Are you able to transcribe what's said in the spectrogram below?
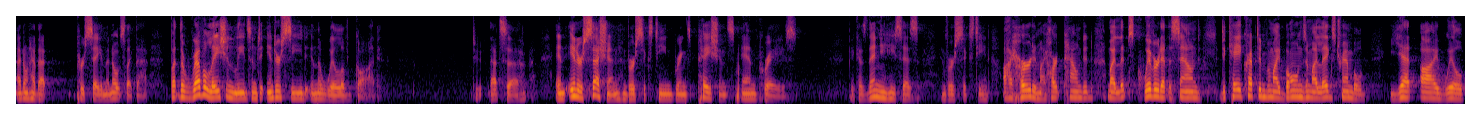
I don't have that per se in the notes like that. But the revelation leads him to intercede in the will of God. That's uh, and intercession in verse 16 brings patience and praise. Because then he says, in verse 16. I heard and my heart pounded. My lips quivered at the sound. Decay crept into my bones and my legs trembled. Yet I will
